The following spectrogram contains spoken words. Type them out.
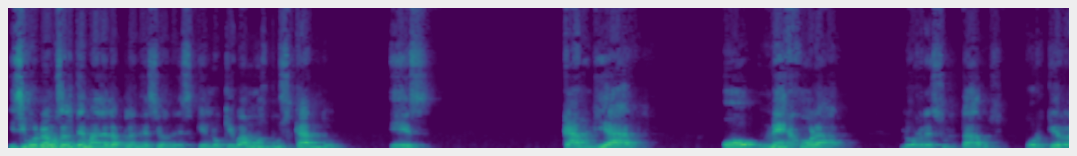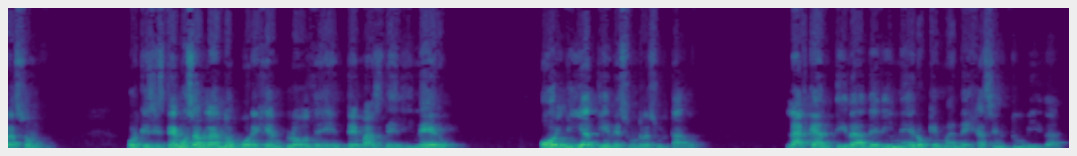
Y si volvemos al tema de la planeación, es que lo que vamos buscando es cambiar o mejorar los resultados. ¿Por qué razón? Porque si estemos hablando, por ejemplo, de temas de dinero, hoy día tienes un resultado. La cantidad de dinero que manejas en tu vida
